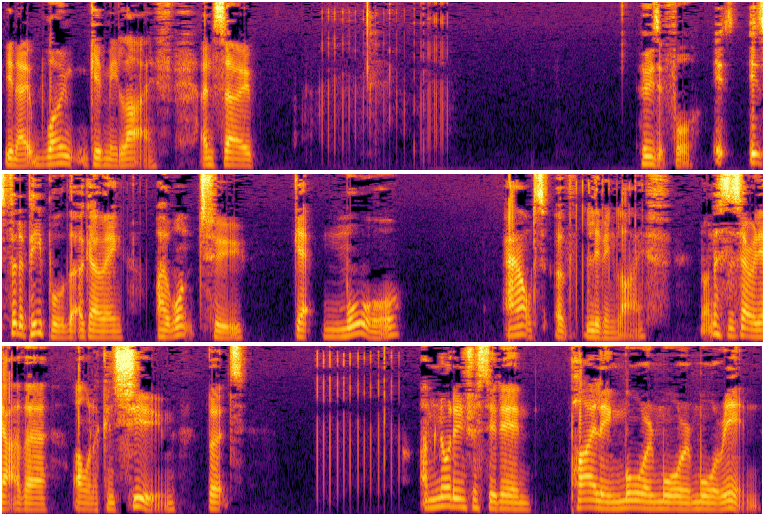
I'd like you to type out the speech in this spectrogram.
You know, it won't give me life. And so, who's it for? It's, it's for the people that are going, I want to get more out of living life, not necessarily out of a, I want to consume, but I'm not interested in piling more and more and more in.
